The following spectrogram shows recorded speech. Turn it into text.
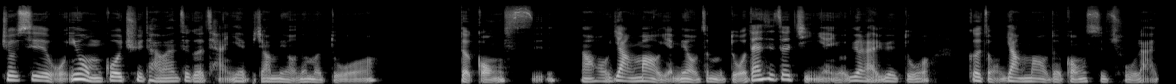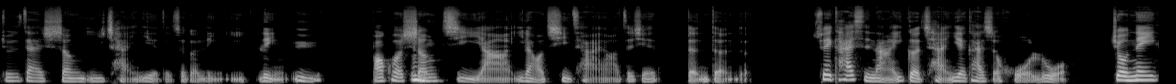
就是我因为我们过去台湾这个产业比较没有那么多的公司，然后样貌也没有这么多，但是这几年有越来越多。各种样貌的公司出来，就是在生医产业的这个领域领域，包括生计啊、嗯、医疗器材啊这些等等的，所以开始哪一个产业开始活络，就那一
